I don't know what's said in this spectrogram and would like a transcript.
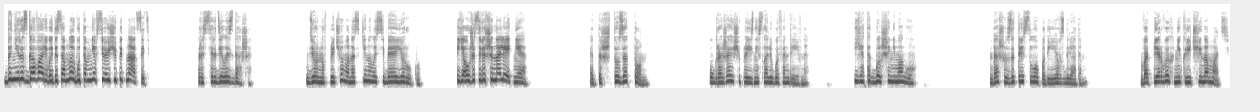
«Да не разговаривай ты со мной, будто мне все еще пятнадцать!» Рассердилась Даша. Дернув плечом, она скинула с себя ее руку. «Я уже совершеннолетняя!» «Это что за тон?» Угрожающе произнесла Любовь Андреевна. «Я так больше не могу». Дашу затрясло под ее взглядом. «Во-первых, не кричи на мать.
